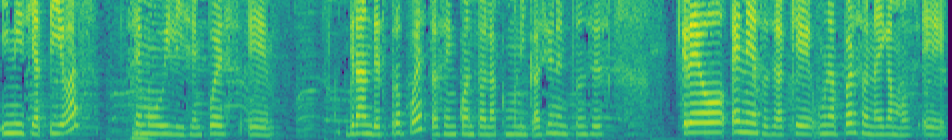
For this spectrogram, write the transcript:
iniciativas se movilicen pues eh, grandes propuestas en cuanto a la comunicación entonces creo en eso, o sea que una persona, digamos, eh,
